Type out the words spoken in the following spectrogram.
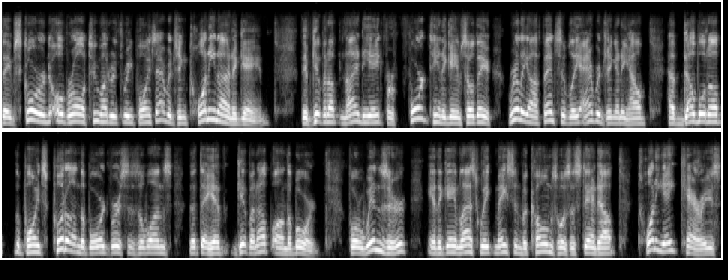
they've scored overall 203 points, averaging 29 a game. They've given up 98 for 14 a game. So they really offensively, averaging anyhow, have doubled up the points put on the board versus the ones that they have given up on the board. For Windsor, in the game last week, Mason McCombs was a standout, 28 carries,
